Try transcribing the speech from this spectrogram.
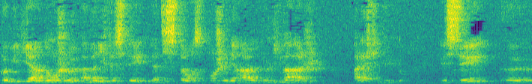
comme il y a un enjeu à manifester la distance en général de l'image à la figure. Et c'est euh,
